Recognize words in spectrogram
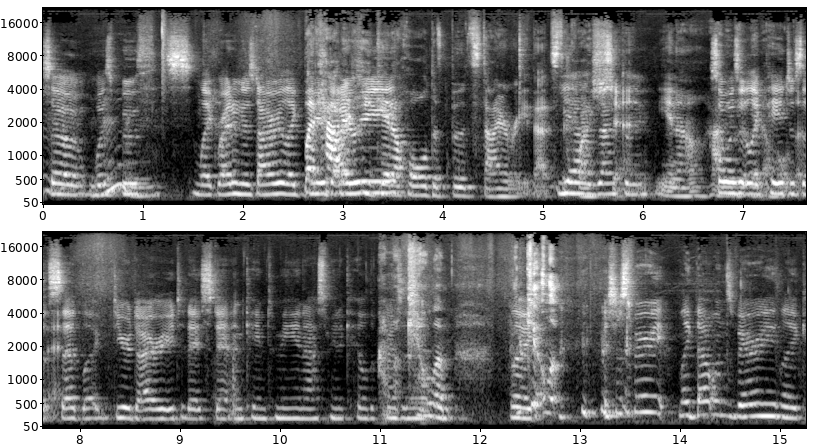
So was Hmm. Booth like writing his diary like But how diary? did he get a hold of Booth's diary? That's the Yeah, question. exactly. You know. how so was it like get a hold pages that it? said like dear diary today Stanton came to me and asked me to kill the I'm president? kill him. Like kill him. it's just very like that one's very like.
